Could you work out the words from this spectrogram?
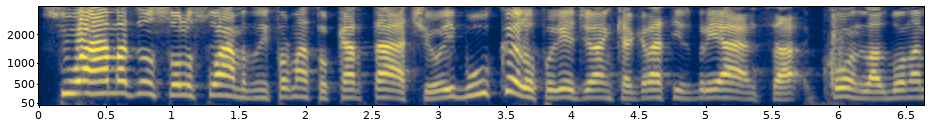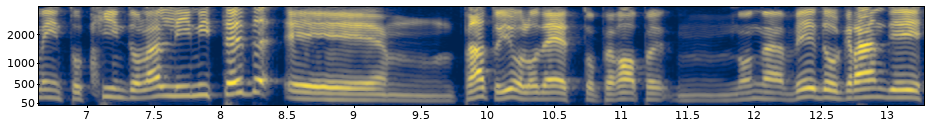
Su Amazon, solo su Amazon in formato cartaceo ebook, lo puoi leggere anche a gratis Brianza con l'abbonamento Kindle Unlimited. E mm, tra l'altro io l'ho detto però mm, non vedo grandi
